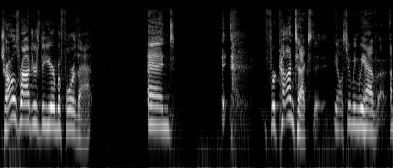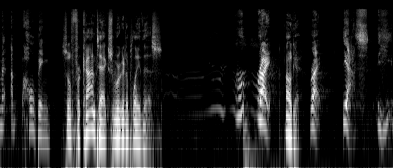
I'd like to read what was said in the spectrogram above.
Charles Rogers the year before that. And it, for context, you know, assuming we have, I'm, I'm hoping. So for context, we're going to play this. Right. Okay. Right. Yes. He,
